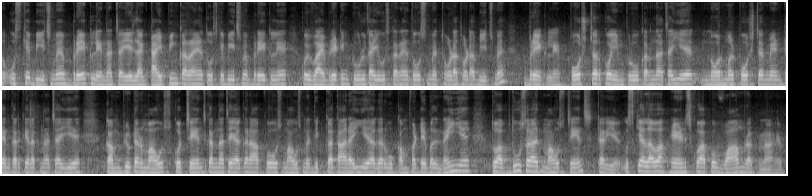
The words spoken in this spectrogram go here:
तो उसके बीच में ब्रेक लेना चाहिए। लाइक टाइपिंग कर रहे हैं तो उसके बीच में ब्रेक लें। कोई वाइब्रेटिंग टूल का यूज़ कर रहे हैं तो उसमें थोड़ा थोड़ा बीच में ब्रेक लें। पोस्चर को इम्प्रूव करना चाहिए। नॉर्मल पोस्चर मेंटेन करके रखना चाहिए। कंप्यूटर माउस को चेंज करना चाहिए। अगर आपको उस माउस में दिक्कत आ रही है, अगर वो कंफर्टेबल नहीं है तो आप दूसरा माउस चेंज करिए। उसके अलावा हैंड्स को आपको वार्म रखना है।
